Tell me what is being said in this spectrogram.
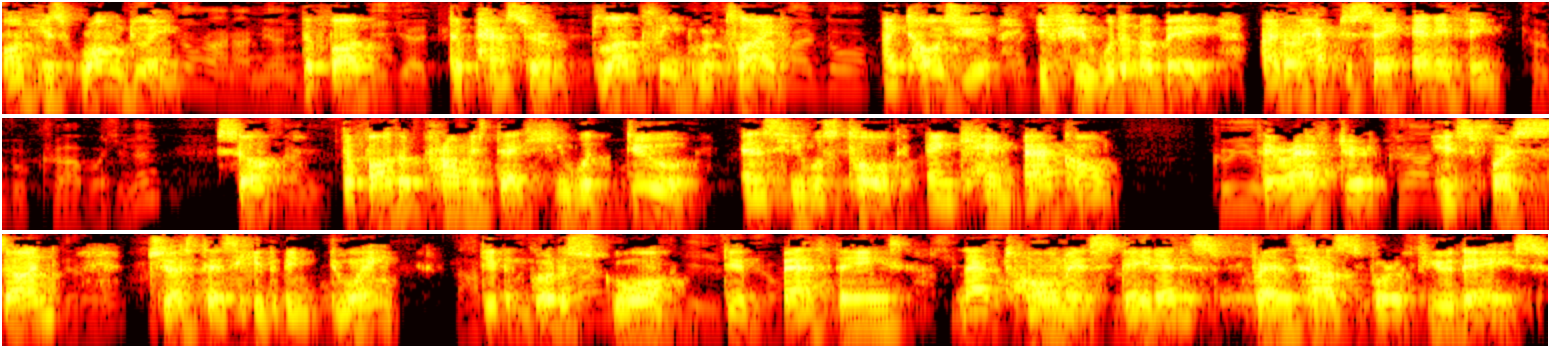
on his wrongdoing? The father, the pastor bluntly replied, I told you, if you wouldn't obey, I don't have to say anything. So the father promised that he would do as he was told and came back home. Thereafter, his first son, just as he'd been doing, didn't go to school, did bad things, left home and stayed at his friend's house for a few days.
